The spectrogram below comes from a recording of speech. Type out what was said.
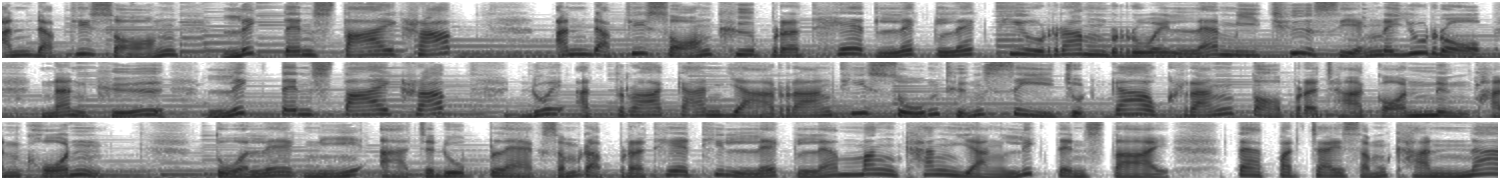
อันดับที่ 2 ลิกเทนสไตน์ครับ อันดับที่ 2 คือประเทศเล็กๆ ที่ร่ำรวยและมีชื่อเสียงในยุโรป นั่นคือลิกเทนสไตน์ครับ ด้วยอัตราการหย่าร้างที่สูงถึง 4.9 ครั้งต่อประชากร 1,000 คน ตัวเลขนี้อาจจะดูแปลกสำหรับประเทศที่เล็กและมั่งคั่งอย่างลิกเทนสไตน์แต่ปัจจัยสำคัญน่า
